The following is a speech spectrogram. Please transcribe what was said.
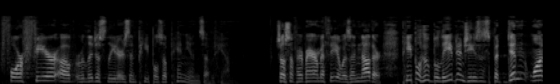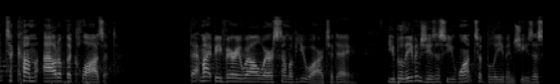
For fear of religious leaders and people's opinions of him. Joseph of Arimathea was another. People who believed in Jesus but didn't want to come out of the closet. That might be very well where some of you are today. You believe in Jesus, you want to believe in Jesus,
